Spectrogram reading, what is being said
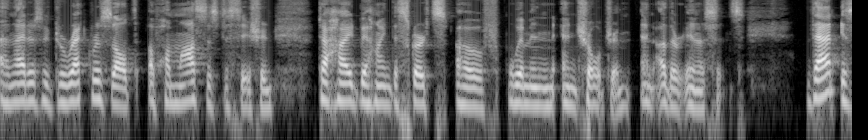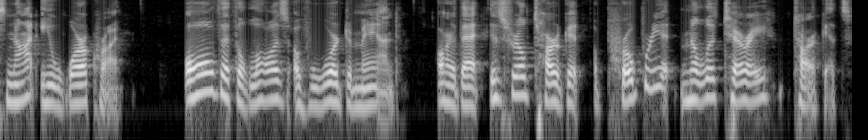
and that is a direct result of Hamas's decision to hide behind the skirts of women and children and other innocents. That is not a war crime. All that the laws of war demand are that Israel target appropriate military targets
